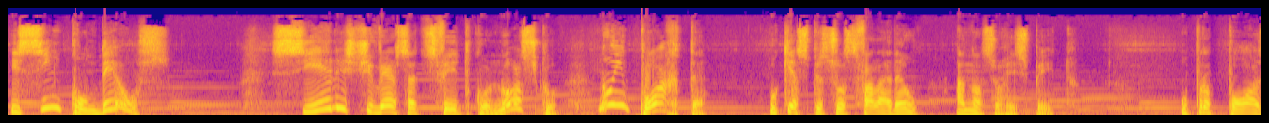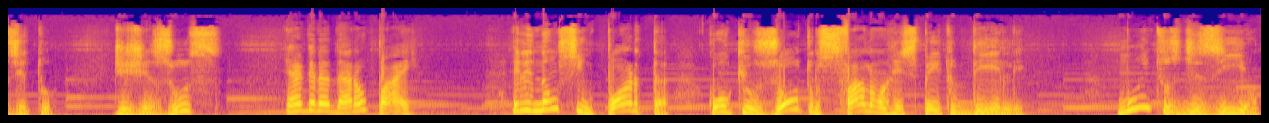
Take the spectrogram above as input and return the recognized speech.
e sim com Deus. Se Ele estiver satisfeito conosco, não importa o que as pessoas falarão a nosso respeito. O propósito de Jesus é agradar ao Pai. Ele não se importa com o que os outros falam a respeito dele. Muitos diziam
